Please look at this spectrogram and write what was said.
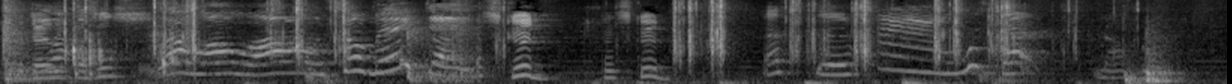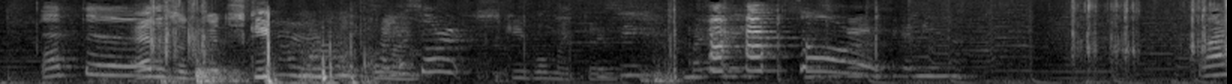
the daily Wow. puzzles. Wow, wow, wow. It's so amazing. That's good. That's good. That's the. Hmm, what's that number? That's the. And it's a good Cube. Oh my, Dinosaur. Cube, oh my goodness. Dinosaur. Why?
